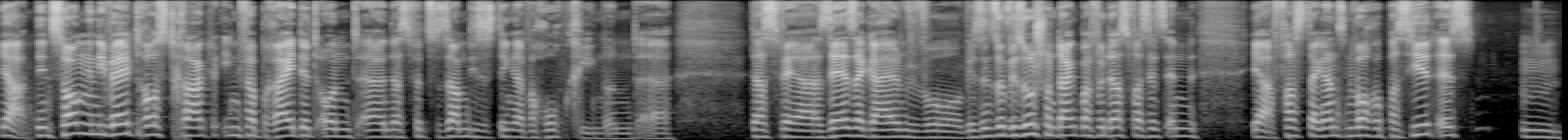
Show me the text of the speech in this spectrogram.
ja, den Song in die Welt raustragt, ihn verbreitet und äh, dass wir zusammen dieses Ding einfach hochkriegen und äh, das wäre sehr, sehr geil. Wir sind sowieso schon dankbar für das, was jetzt in ja, fast der ganzen Woche passiert ist. Mm.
